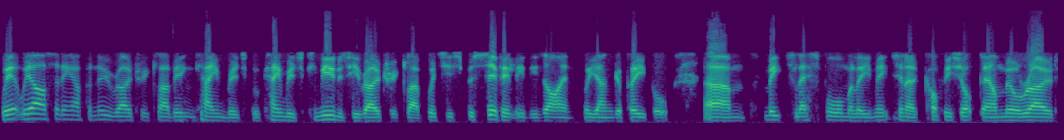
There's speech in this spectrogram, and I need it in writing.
We, we are setting up a new Rotary Club in Cambridge called Cambridge Community Rotary Club, which is specifically designed for younger people. Um, meets less formally, meets in a coffee shop down Mill Road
